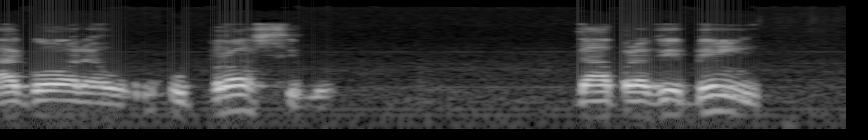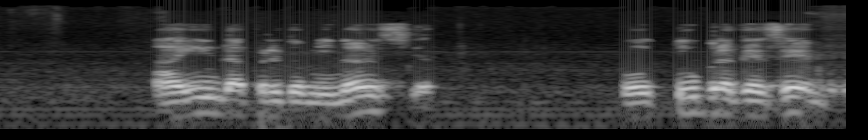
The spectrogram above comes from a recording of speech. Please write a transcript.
agora o, o próximo, dá para ver bem ainda a predominância, outubro a dezembro.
